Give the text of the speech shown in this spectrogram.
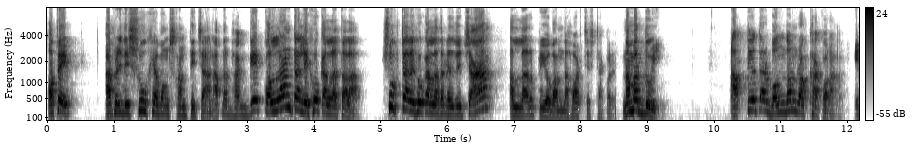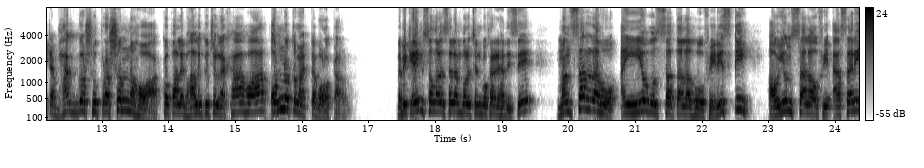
অতএব আপনি যদি সুখ এবং শান্তি চান আপনার ভাগ্যে কল্যাণটা লেখক আল্লাহ তালা সুখটা লেখক আল্লাহ তালা যদি চান, আল্লাহর প্রিয় বান্দা হওয়ার চেষ্টা করেন। নাম্বার দুই, আত্মীয়তার বন্ধন রক্ষা করা। এটা ভাগ্য সুপ্রসন্ন হওয়া, কপালে ভালো কিছু লেখা হওয়ার অন্যতম একটা বড় কারণ। নবী করিম সাল্লাল্লাহু সাল্লাম বলেছেন বুখারীর হাদিসে মানসাল্লাহু আইয়ুবসাতালাহু ফি রিজকি আও ইউনসালাহু ফি আসারি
